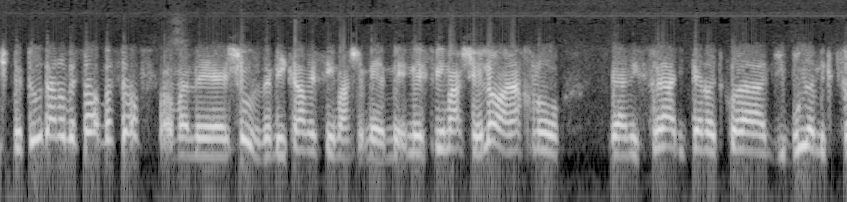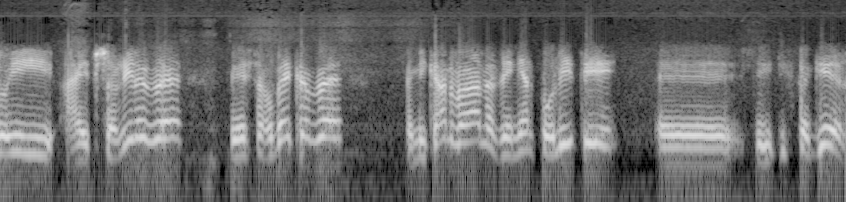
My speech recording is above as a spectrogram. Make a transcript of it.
ישפטו אותנו בסוף, בסוף, אבל שוב, זה בעיקר משימה, משימה שלו, אנחנו והמשרד ייתן לו את כל הגיבוי המקצועי האפשרי לזה, ויש הרבה כזה, ומכאן והלאה זה עניין פוליטי אה, שיסתגר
